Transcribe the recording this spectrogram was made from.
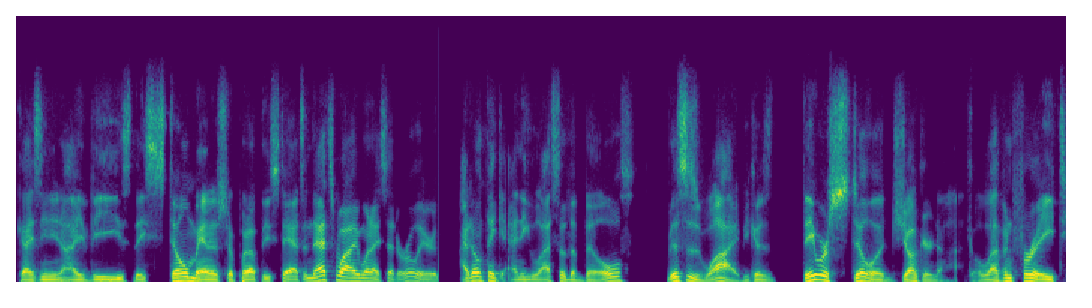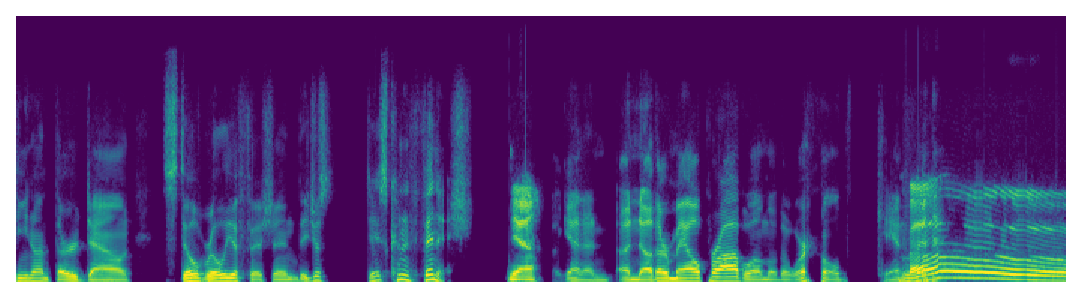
guys needing IVs. They still managed to put up these stats. And that's why when I said earlier, I don't think any less of the Bills. This is why, because they were still a juggernaut. 11 for 18 on third down, still really efficient. They just they just couldn't finish. Yeah. Again, an, another male problem of the world. Can't finish. Oh.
